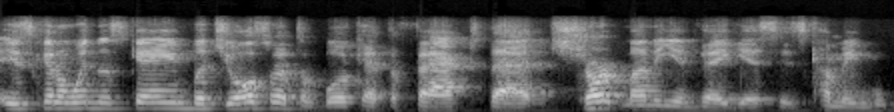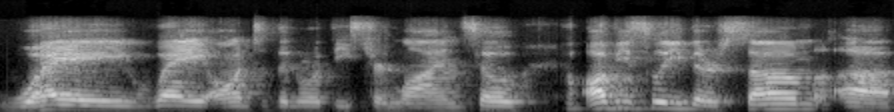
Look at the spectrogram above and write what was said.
is going to win this game, but you also have to look at the fact that sharp money in Vegas is coming way, way onto the northeastern line. So obviously, there's some uh,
